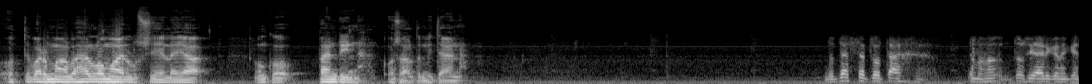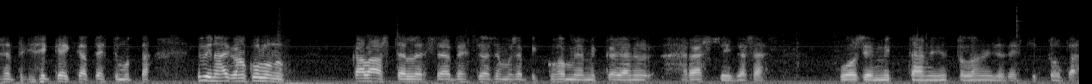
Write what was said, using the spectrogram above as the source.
olette varmaan vähän lomaillut siellä ja onko bändin osalta mitään? No tässä tota, tämä on tosiaan erikoinen kesä, että keikka on tehty, mutta hyvin aika on kulunut kalastellessa ja tehtyä semmoisia pikkuhommia, mikä on jäänyt rästiin tässä vuosien mittaan, niin nyt ollaan niitä tehty tuota,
